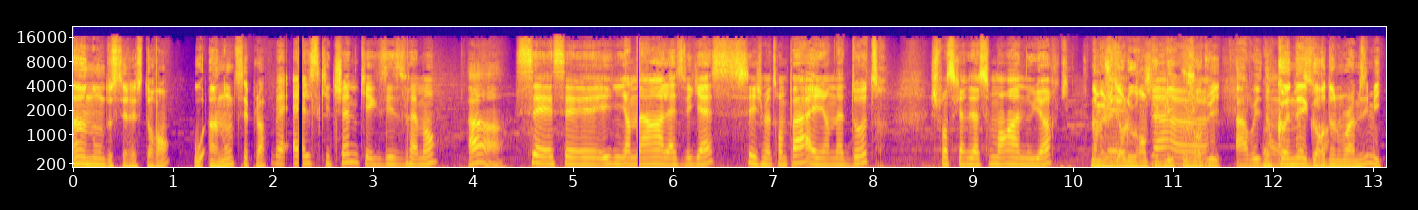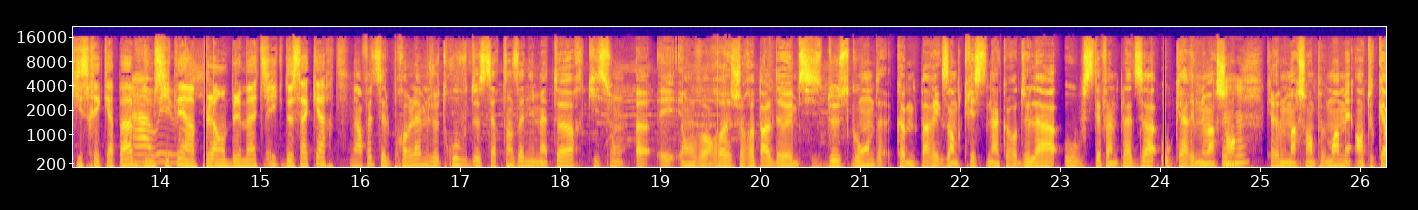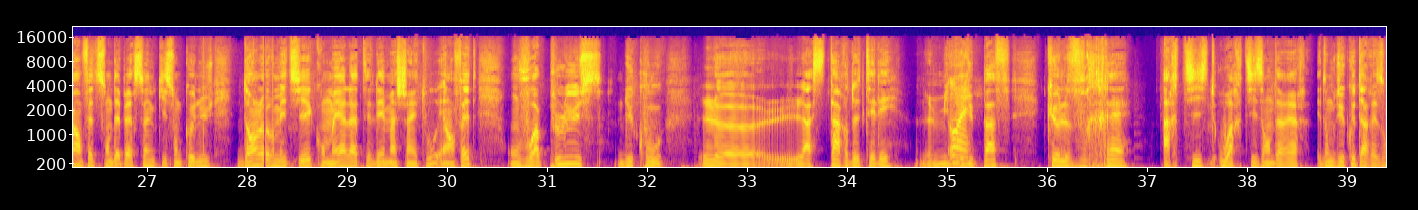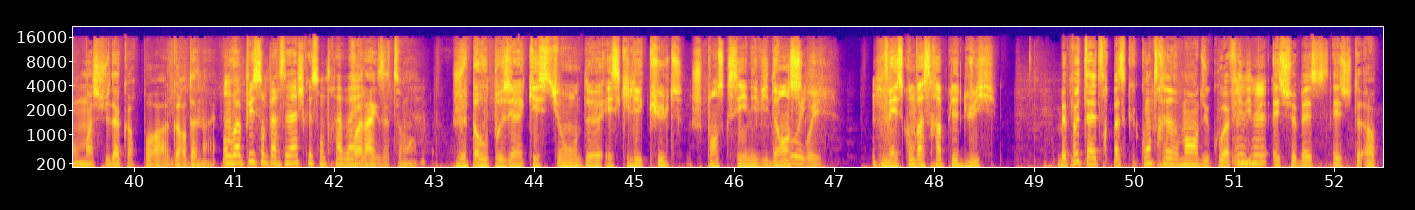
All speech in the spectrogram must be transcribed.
un nom de ses restaurants ou un nom de ses plats? Ben, Hell's Kitchen qui existe vraiment. Ah, C'est, c'est, il y en a un à Las Vegas, si je me trompe pas, et il y en a d'autres. Je pense qu'il y en a sûrement un à New York. Non, mais je veux dire le grand déjà, public euh, aujourd'hui. ah oui. On non, connaît. Gordon Ramsay, mais qui serait capable Ah de me oui, citer oui. un plat emblématique de sa carte? Mais en fait, c'est le problème, je trouve, de certains animateurs qui sont, euh, et on va, re- je reparle de M6 deux secondes, comme par exemple Christina Cordula ou Stéphane Plaza ou Karine Le Marchand. Mhm. Karine Le Marchand un peu moins, mais en tout cas, en fait, ce sont des personnes qui sont connues dans leur métier, qu'on met à la télé, machin et tout. Et en fait, on voit plus, du coup, le, la star de télé, le milieu Ouais. du PAF, que le vrai artiste ou artisan derrière. Et donc, du coup, t'as raison, moi, je suis d'accord pour euh, Gordon. ouais. On voit plus son personnage que son travail. Voilà, exactement. Je vais pas vous poser la question de est-ce qu'il est culte? Je pense que c'est une évidence. Oui. Mais est-ce qu'on va se rappeler de lui? Mais peut-être, parce que contrairement, du coup, à Philippe Mhm. Etchebest, Etche- oh.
